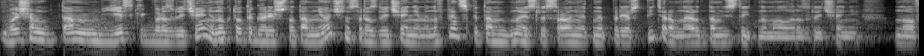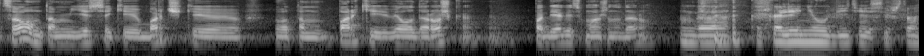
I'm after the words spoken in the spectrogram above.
В общем, там есть как бы развлечения. Ну, кто-то говорит, что там не очень с развлечениями. Но, в принципе, там, ну, если сравнивать, например, с Питером, наверное, там действительно мало развлечений. Но в целом там есть всякие барчики, вот там парки, велодорожка. Побегать можно, да, Ром? Да, как оленя убить, если что.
